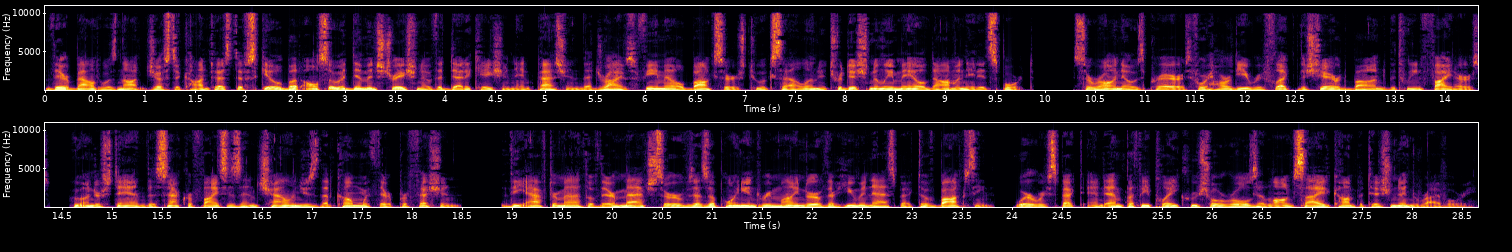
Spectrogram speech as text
Their bout was not just a contest of skill but also a demonstration of the dedication and passion that drives female boxers to excel in a traditionally male-dominated sport. Serrano's prayers for Hardy reflect the shared bond between fighters, who understand the sacrifices and challenges that come with their profession. The aftermath of their match serves as a poignant reminder of the human aspect of boxing, where respect and empathy play crucial roles alongside competition and rivalry.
